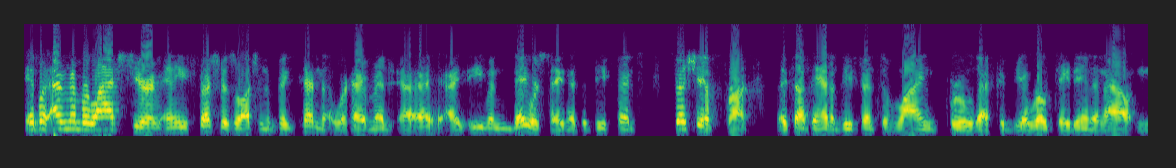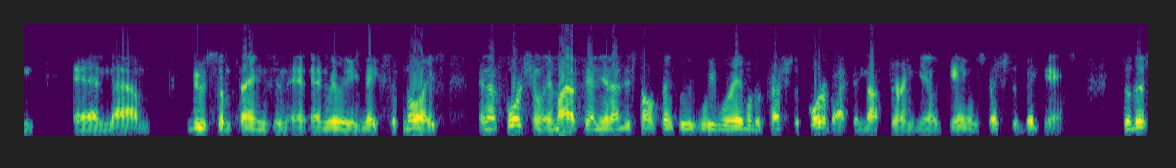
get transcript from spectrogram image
yeah, but I remember last year, and especially was watching the Big Ten Network. I, uh, I even they were saying that the defense, especially up front, they thought they had a defensive line crew that could you know, rotate in and out and and um, do some things and, and and really make some noise. And unfortunately, in my opinion, I just don't think we we were able to pressure the quarterback enough during you know games, especially the big games. So this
